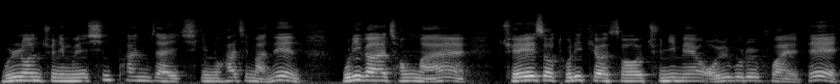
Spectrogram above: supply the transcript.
물론 주님은 심판자이시긴 하지만은 우리가 정말 죄에서 돌이켜서 주님의 얼굴을 구할 때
